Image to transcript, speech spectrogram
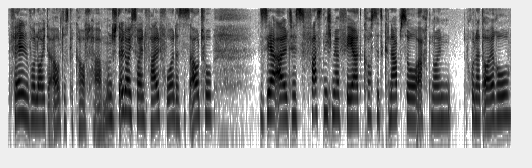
Fällen, wo Leute Autos gekauft haben. Und stellt euch so einen Fall vor, dass das Auto sehr altes, fast nicht mehr fährt, kostet knapp so 800, 900 Euro,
